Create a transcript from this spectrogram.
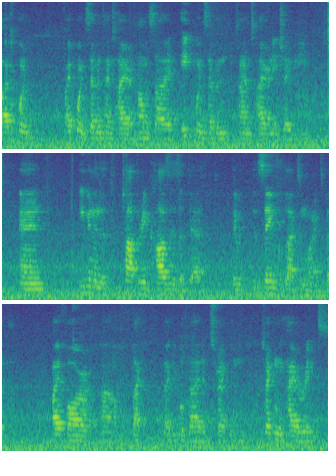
5.7 times higher in homicide, 8.7 times higher in HIV, and even in the top three causes of death, they were the same for blacks and whites, but by far, um, black, black people died at striking, strikingly higher rates.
